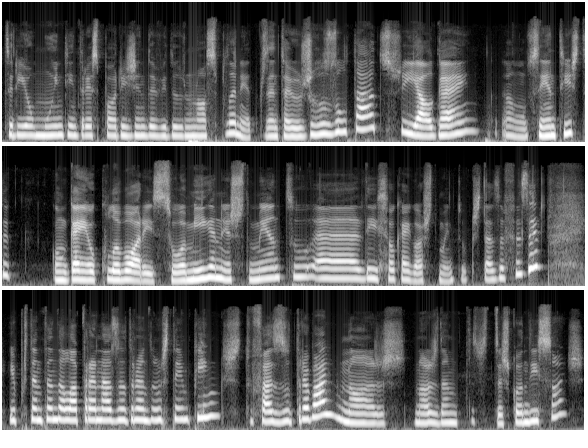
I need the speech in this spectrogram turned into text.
teriam muito interesse para a origem da vida do nosso planeta. Apresentei os resultados e alguém, um cientista, com quem eu colaboro e sou amiga neste momento, ah, disse: Ok, gosto muito do que estás a fazer. E portanto, anda lá para a NASA durante uns tempinhos, tu fazes o trabalho, nós, nós damos-te as condições.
